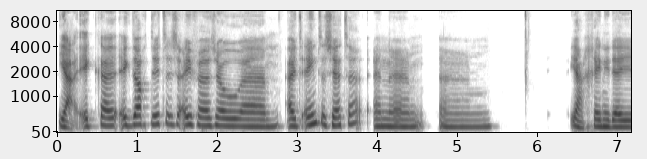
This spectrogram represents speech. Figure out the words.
ja, ik, ik dacht dit is even zo uiteen te zetten. En ja, geen idee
